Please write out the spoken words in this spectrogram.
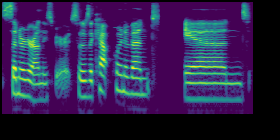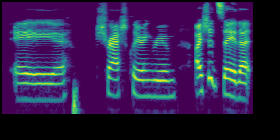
centered around these spirits. So there's a cap point event and a trash clearing room. I should say that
